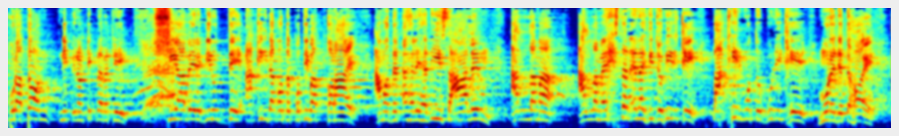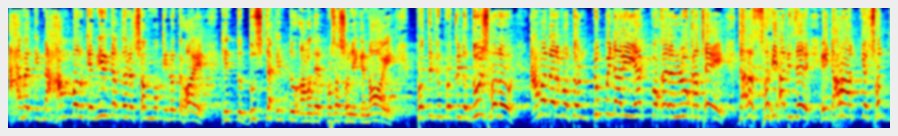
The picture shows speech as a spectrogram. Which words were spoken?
পুরাতন নিপীড়ন, ঠিক না ঠিক শিয়াবের বিরুদ্ধে আকিদাগত প্রতিবাদ করায় আমাদের আহলে হাদিস আলেম আল্লামা আল্লাহ মেহসান এলাহি জহিরকে পাখির মতো গুলি খেয়ে মরে যেতে হয়। আহমেদ ইবনা হাম্বলকে নির্যাতনের সম্মুখীন হতে হয়। কিন্তু দুষ্টা কিন্তু আমাদের প্রশাসনিক নয়। প্রতিকূ প্রকৃত দোষ হলো আমাদের মতন টুপিদারি এক প্রকারের লোক আছে, যারা সহি হাদিসের এই দাওয়াতকে সহ্য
